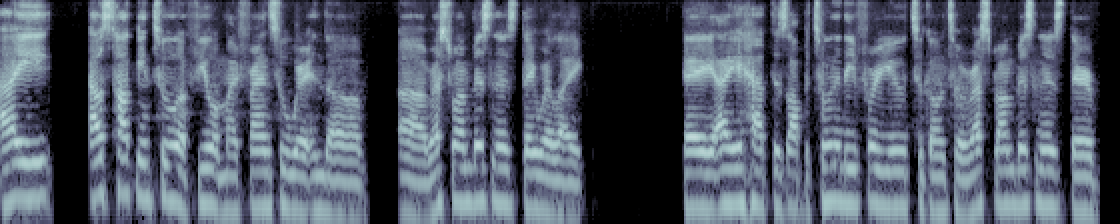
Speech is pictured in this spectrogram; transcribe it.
I I was talking to a few of my friends who were in the uh, restaurant business. They were like, "Hey, I had this opportunity for you to go into a restaurant business." They're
